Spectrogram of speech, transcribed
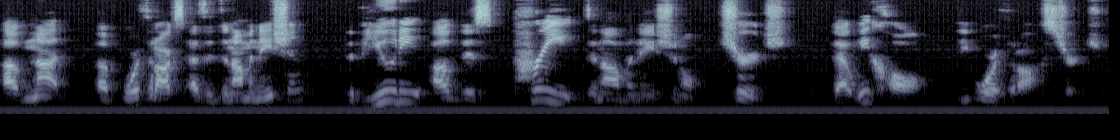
of not of Orthodox as a denomination, the beauty of this pre-denominational church that we call the Orthodox Church.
